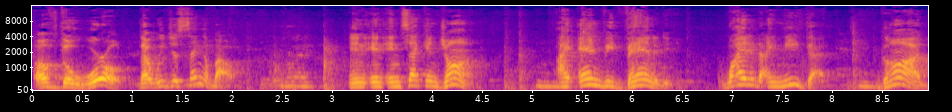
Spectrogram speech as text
of the world that we just sang about in, in, in 2nd John. Mm-hmm. I envied vanity. Why did I need that? God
